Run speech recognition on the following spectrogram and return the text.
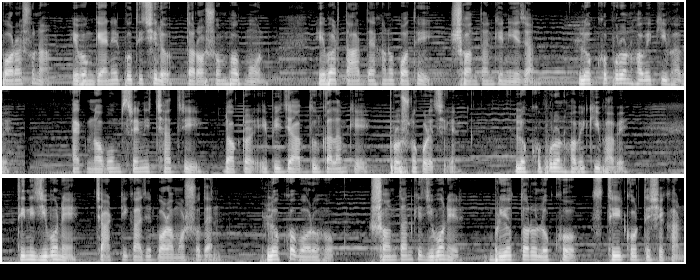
পড়াশোনা এবং জ্ঞানের প্রতি ছিল তার অসম্ভব মন। এবার তার দেখানো পথেই সন্তানকে নিয়ে যান। লক্ষ্য পূরণ হবে কীভাবে? এক নবম শ্রেণির ছাত্রী ডক্টর এপিজে আব্দুল কালামকে প্রশ্ন করেছিলেন, লক্ষ্য পূরণ হবে কীভাবে? তিনি জীবনে চারটি কাজের পরামর্শ দেন। লক্ষ্য বড় হোক। সন্তানকে জীবনের বৃহত্তর লক্ষ্য স্থির করতে শেখান।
